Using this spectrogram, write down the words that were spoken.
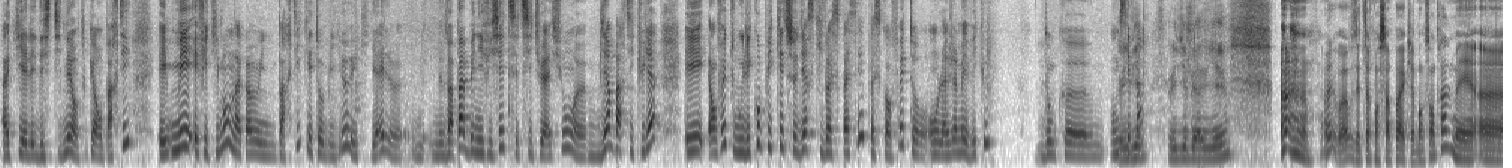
à qui elle est destinée, en tout cas en partie. Mais effectivement, on a quand même une partie qui est au milieu et qui, elle, euh, ne va pas bénéficier de cette situation bien particulière. Et en fait, où il est compliqué de se dire ce qui va se passer, parce qu'en fait, on ne l'a jamais vécu. Donc, on ne sait pas. Olivier Berruyer oui, vous êtes vraiment sympa avec la Banque centrale, mais euh,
